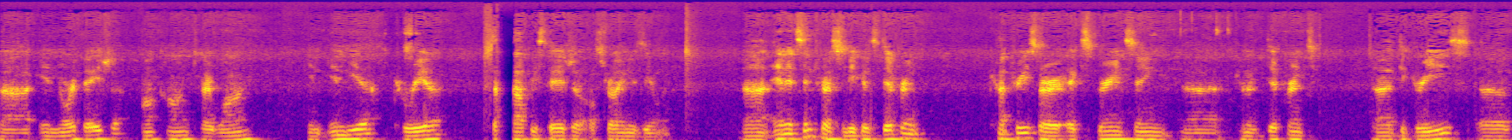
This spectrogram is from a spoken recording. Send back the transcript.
uh, in North Asia, Hong Kong, Taiwan, in India, Korea, Southeast Asia, Australia, New Zealand. Uh, and it's interesting because different countries are experiencing uh, kind of different uh, degrees of,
